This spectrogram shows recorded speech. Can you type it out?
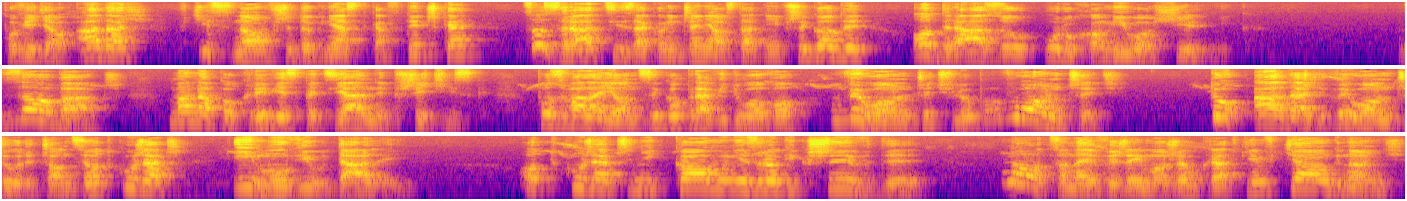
powiedział Adaś, wcisnąwszy do gniazdka wtyczkę, co z racji zakończenia ostatniej przygody od razu uruchomiło silnik. Zobacz, ma na pokrywie specjalny przycisk, pozwalający go prawidłowo wyłączyć lub włączyć. Tu Adaś wyłączył ryczący odkurzacz i mówił dalej. Odkurzacz nikomu nie zrobi krzywdy. No, co najwyżej może ukradkiem wciągnąć.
